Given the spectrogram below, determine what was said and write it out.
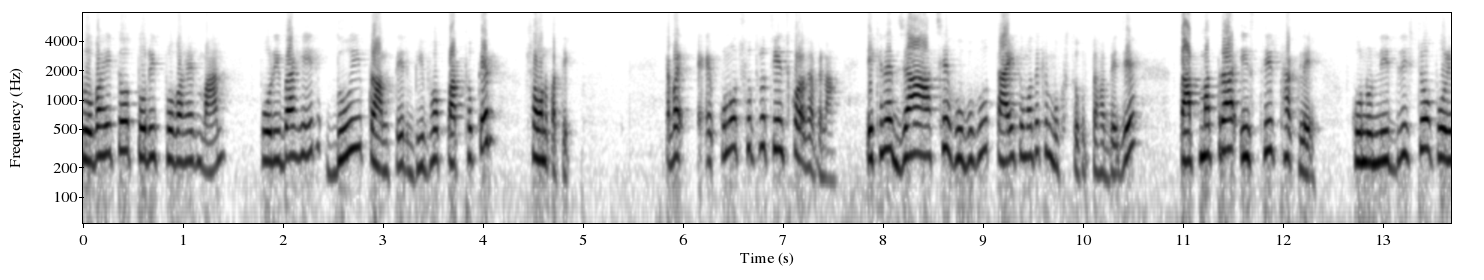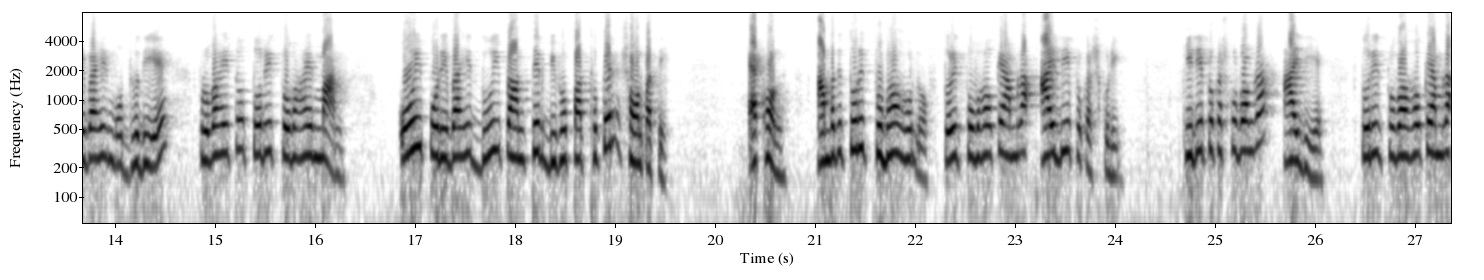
প্রবাহিত তড়িৎ প্রবাহের মান পরিবাহীর দুই প্রান্তের বিভব পার্থক্যের সমানুপাতিক। এবার কোনো সূত্র চেঞ্জ করা যাবে না। এখানে যা আছে হুবহু তাই তোমাদেরকে মুখস্থ করতে হবে যে তাপমাত্রা স্থির থাকলে কোনো নির্দিষ্ট পরিবাহীর মধ্য দিয়ে প্রবাহিত তড়িৎ প্রবাহের মান ওই পরিবাহীর দুই প্রান্তের বিভব পার্থক্যের সমানুপাতিক। এখন আমাদের তড়িৎ প্রবাহ হলো, তড়িৎ প্রবাহকে আমরা আই দিয়ে প্রকাশ করি। কি দিয়ে প্রকাশ করব আমরা? আই দিয়ে। তড়িৎ প্রবাহকে আমরা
